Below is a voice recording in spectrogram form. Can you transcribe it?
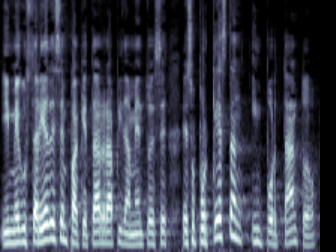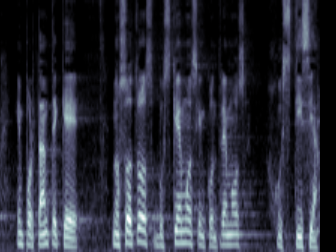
Y me gustaría desempaquetar rápidamente eso. ¿Por qué es tan importante, importante que nosotros busquemos y encontremos justicia?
